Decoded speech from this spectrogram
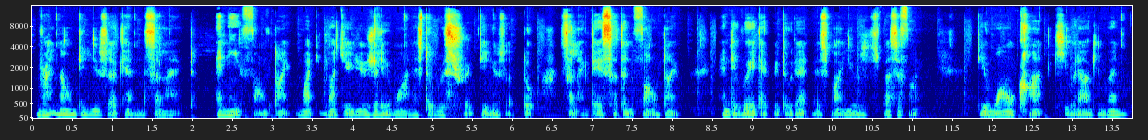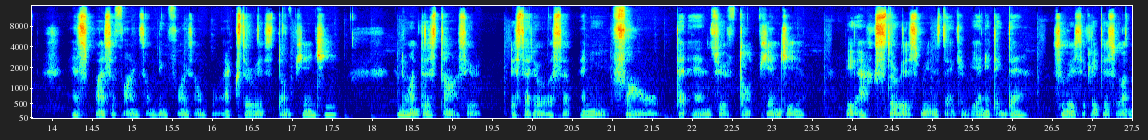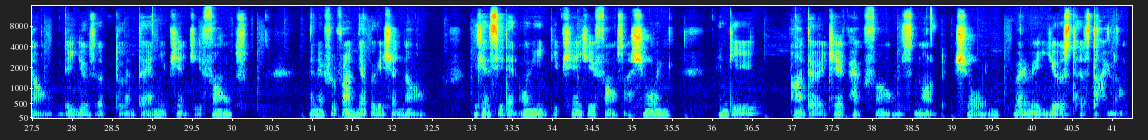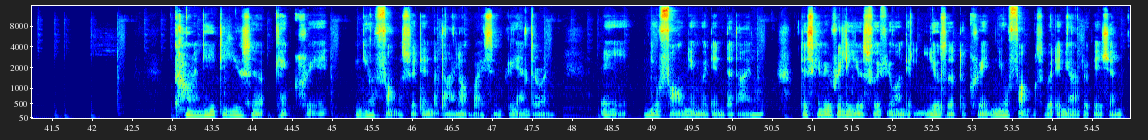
Right now, the user can select any file type, but what you usually want is to restrict the user to select a certain file type. And the way that we do that is by using specifying the wildcard keyword argument and specifying something, for example, asterisk.png. And what this does, it is that it will accept any file that ends with .png. The asterisk means there can be anything there. So basically this will allow the user to enter any PNG files. And if we run the application now, we can see that only the PNG files are showing and the other JPEG file is not showing when we use this dialog. Currently, the user can create new files within the dialog by simply entering a new file name within the dialog. This can be really useful if you want the user to create new files within your application.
